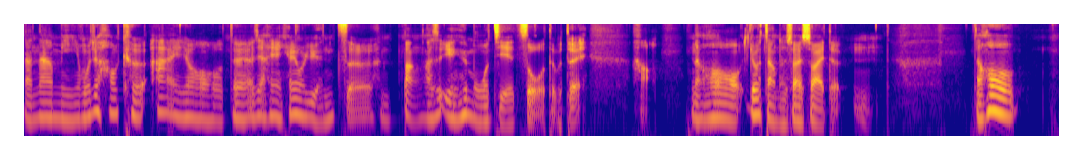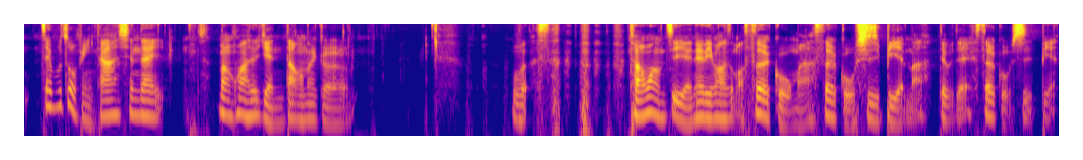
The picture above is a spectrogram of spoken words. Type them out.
娜娜咪，我觉得好可爱哟，对，而且很很有原则，很棒，他是也是摩羯座，对不对？然后又长得帅帅的，嗯，然后这部作品它现在漫画是演到那个我 突然忘记了那个地方什么涩谷嘛，涩谷事变嘛，对不对？涩谷事变。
